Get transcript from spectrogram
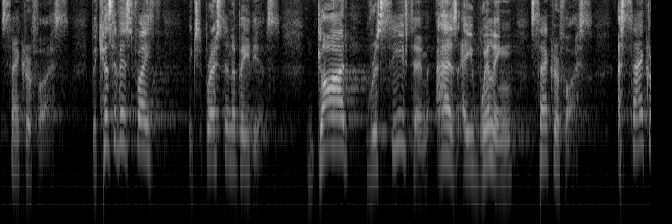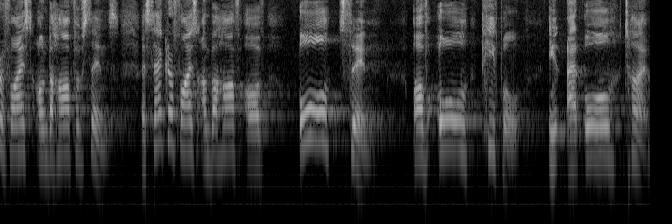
sacrifice, because of his faith expressed in obedience, God received him as a willing sacrifice, a sacrifice on behalf of sins, a sacrifice on behalf of all sin, of all people in, at all time.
